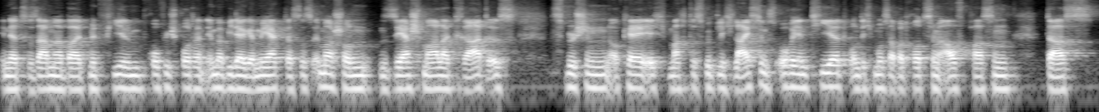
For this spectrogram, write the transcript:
in der Zusammenarbeit mit vielen Profisportlern immer wieder gemerkt, dass es immer schon ein sehr schmaler Grad ist zwischen, okay, ich mache das wirklich leistungsorientiert und ich muss aber trotzdem aufpassen, dass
